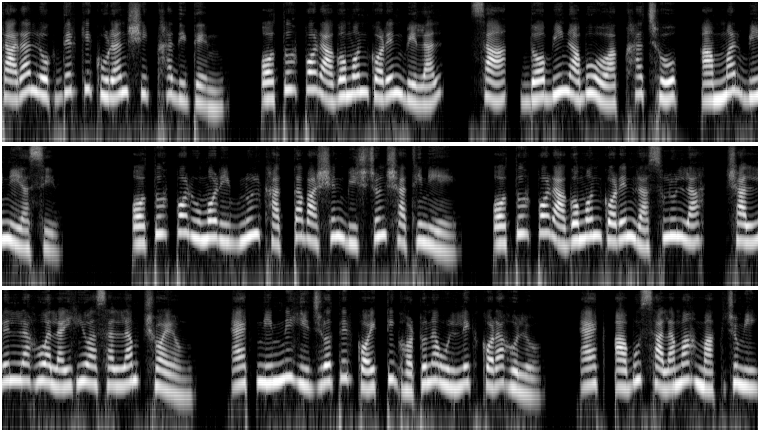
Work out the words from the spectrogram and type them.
তারা লোকদেরকে কুরআন শিক্ষা দিতেন। অতঃপর আগমন করেন বেলাল, সা, দ বিন আবু ওয়াক্ষা ছো, আম্মার বিন ইয়াসির। অতঃপর উমর ইবনুল খাত্তাব আসেন বিশজন সাথী নিয়ে। অতঃপর আগমন করেন রাসূলুল্লাহ সাল্লেল্লাহু আলাইহি ওয়াসাল্লাম স্বয়ং। এক নিম্নে হিজরতের কয়েকটি ঘটনা উল্লেখ করা হল। এক, আবু সালামাহ মাকজুমি।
